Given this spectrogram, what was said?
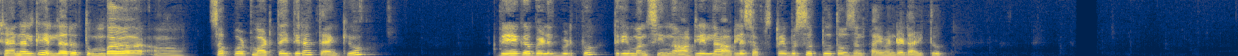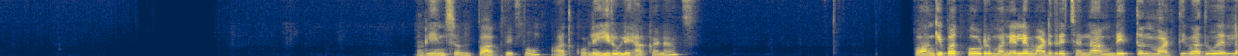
ಚಾನಲ್ಗೆ ಎಲ್ಲರೂ ತುಂಬ ಸಪೋರ್ಟ್ ಮಾಡ್ತಾ ಇದ್ದೀರಾ? ಥ್ಯಾಂಕ್ ಯು ಬೇಗ ಬೆಳೆದ್ಬಿಡ್ತು. ತ್ರೀ ಮಂತ್ಸ್ ಇನ್ನೂ ಆಗಲಿಲ್ಲ. ಆಗಲೇ subscribers two thousand five hundred ಆಯಿತು. ನೋಡಿ, ಇನ್ನು ಸ್ವಲ್ಪ ಹಾಕಬೇಕು. ಆದ ಕೂಡಲೇ ಈರುಳ್ಳಿ ಹಾಕೋಣ. ವಾಂಗಿಬಾತ್ ಪೌಡ್ರ್ ಮನೆಯಲ್ಲೇ ಮಾಡಿದ್ರೆ ಚೆನ್ನಾಗಿ ಅಂಗಡಿ ತಂದು ಮಾಡ್ತೀವಿ. ಅದು ಎಲ್ಲ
